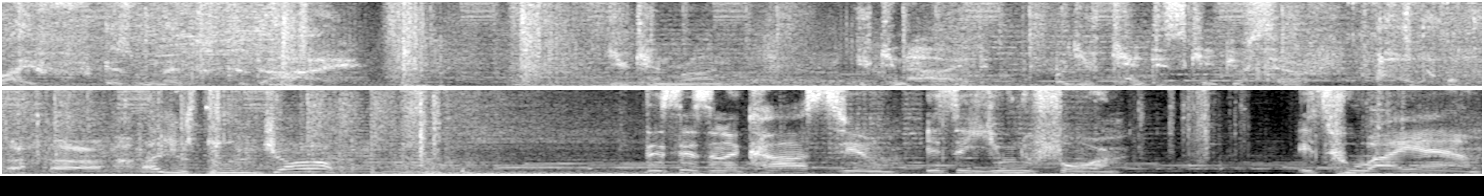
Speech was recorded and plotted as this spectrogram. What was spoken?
Life is meant to die. You can run, you can hide, but you can't escape yourself. I just do the job. This isn't a costume. It's a uniform. It's who I am.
